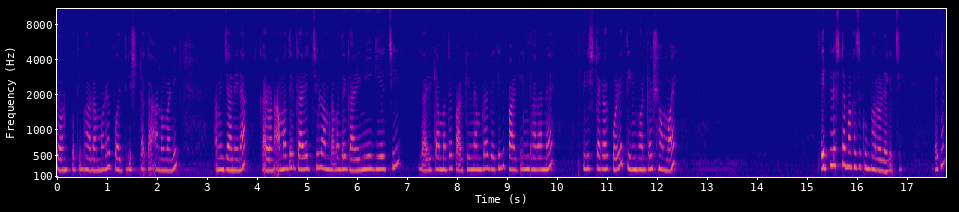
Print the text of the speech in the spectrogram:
জনপ্রতি ভাড়া মনে পঁয়ত্রিশ টাকা আনুমানিক। আমি জানি না, কারণ আমাদের গাড়ি ছিল, আমরা আমাদের গাড়ি নিয়ে গিয়েছি। গাড়িটা আমাদের পার্কিং আমরা রেখেছি পার্কিং ভাড়া নেয়। তিরিশ টাকা করে তিন ঘণ্টা সময়। এই প্লেসটা আমার কাছে খুব ভালো লেগেছে। দেখেন,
